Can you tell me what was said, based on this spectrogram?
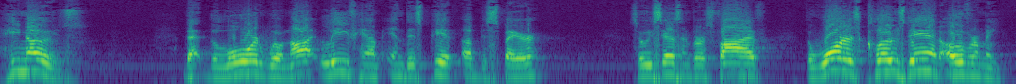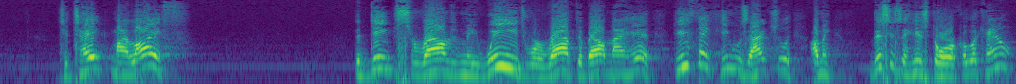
He knows that the Lord will not leave him in this pit of despair. So he says in verse 5 The waters closed in over me to take my life. The deep surrounded me. Weeds were wrapped about my head. Do you think he was actually, I mean, this is a historical account.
